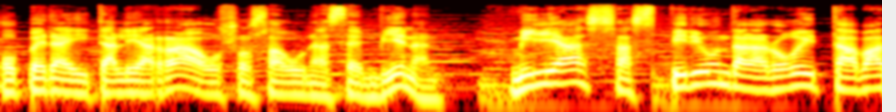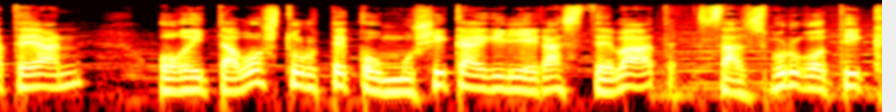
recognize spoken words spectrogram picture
Opera italiarra oso zaguna zen bienan. Mila zazpirion dalarogeita batean, hogeita bost urteko musika egile gazte bat, Salzburgotik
